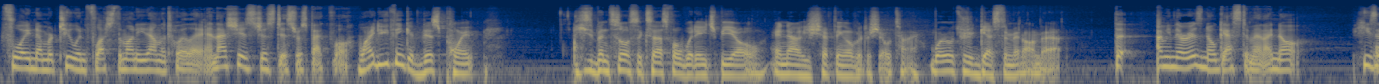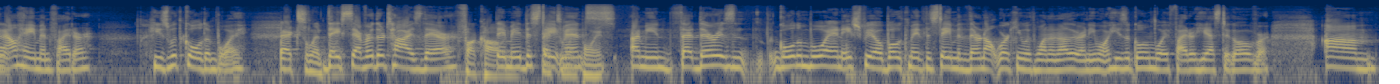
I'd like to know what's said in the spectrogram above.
Floyd number two and flush the money down the toilet, and that shit's just disrespectful. Why do you think at this point he's been so successful with HBO and now he's shifting over to Showtime? What's your guesstimate on that? The, I mean, there is no guesstimate. I know he's an Al Haymon fighter. He's with Golden Boy. Excellent. They sever their ties there. Fuck Holly. They made the statements. I mean, that there isn't Golden Boy and HBO both made the statement they're not working with one another anymore. He's a Golden Boy fighter. He has to go over. Um,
